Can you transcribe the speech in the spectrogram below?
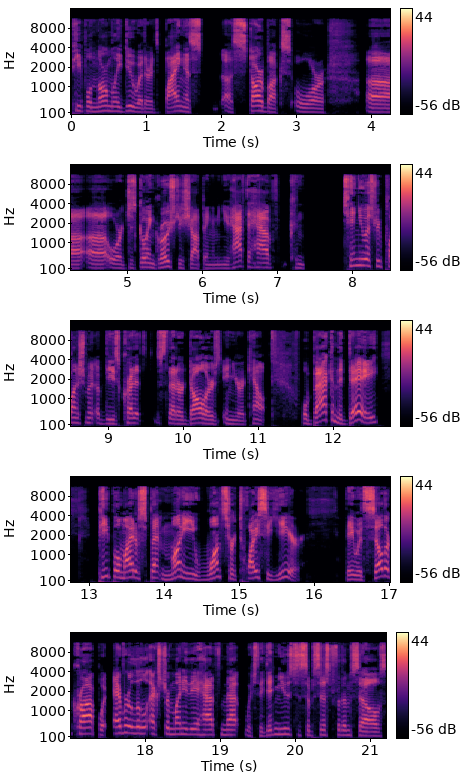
people normally do, whether it's buying a, a Starbucks or uh, uh, or just going grocery shopping. I mean, you have to have continuous replenishment of these credits that are dollars in your account. Well, back in the day people might have spent money once or twice a year. They would sell their crop, whatever little extra money they had from that, which they didn't use to subsist for themselves.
